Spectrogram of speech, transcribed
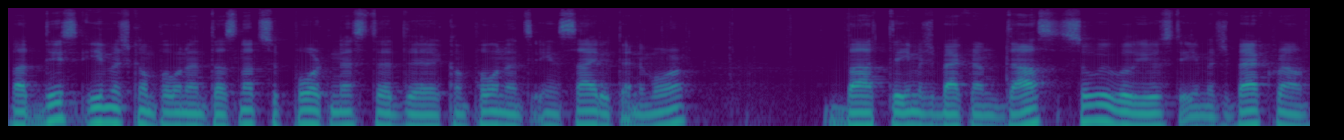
But this image component does not support nested uh, components inside it anymore. But the image background does, so we will use the image background.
